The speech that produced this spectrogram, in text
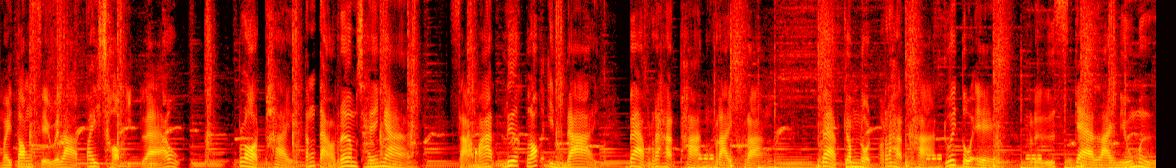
ไม่ต้องเสียเวลาไปช็อปอีกแล้ว ปลอดภัยตั้งแต่เริ่มใช้งาน สามารถเลือกล็อกอินได้ แบบรหัสผ่านรายครั้ง แบบกำหนดรหัสผ่านด้วยตัวเอง หรือสแกนลายนิ้วมือ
